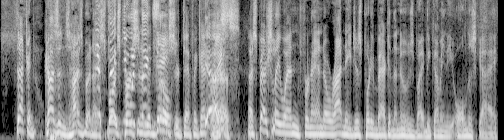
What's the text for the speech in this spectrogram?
second cousin's husband a sports think you would person of the day so. certificate. Yes. Right? Especially when Fernando Rodney just put him back in the news by becoming the oldest guy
